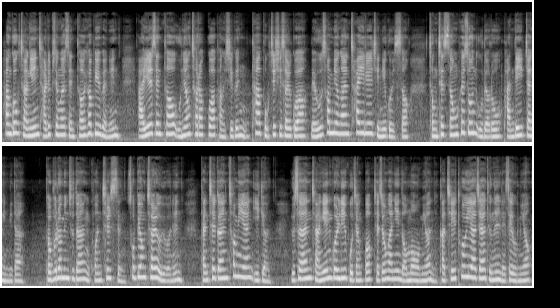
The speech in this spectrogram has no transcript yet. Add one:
한국장애인 자립생활센터 협의회는 IL센터 운영 철학과 방식은 타 복지시설과 매우 선명한 차이를 지니고 있어 정체성 훼손 우려로 반대 입장입니다. 더불어민주당 권칠승, 소병철 의원은 단체 간 첨예한 이견, 유사한 장애인 권리 보장법 제정안이 넘어오면 같이 토의하자 등을 내세우며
